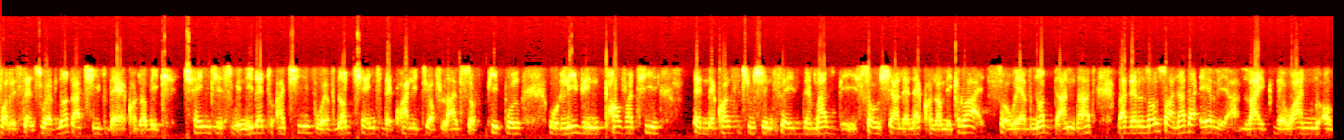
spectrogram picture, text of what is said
for instance, we have not achieved the economic changes we needed to achieve. We have not changed the quality of lives of people who live in poverty. And the Constitution says there must be social and economic rights. So we have not done that. But there is also another area, like the one of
